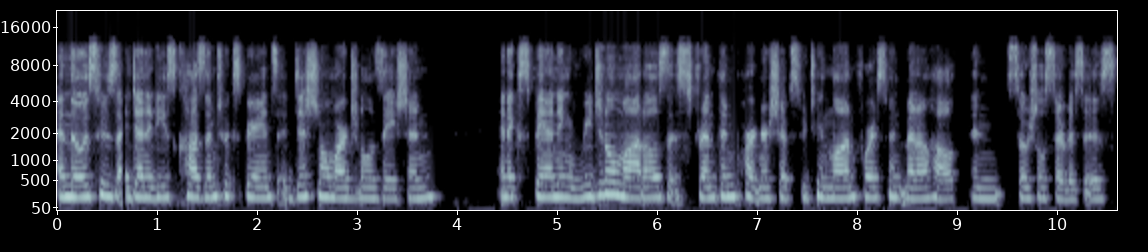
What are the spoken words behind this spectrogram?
and those whose identities cause them to experience additional marginalization, and expanding regional models that strengthen partnerships between law enforcement, mental health, and social services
